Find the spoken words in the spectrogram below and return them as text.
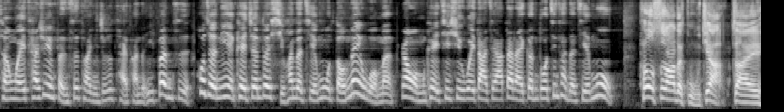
成为财讯粉丝团，也就是财团的一份子。或者你也可以针对喜欢的节目抖内我们，让我们可以继续为大家带来更多精彩的节目。特斯拉的股价在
